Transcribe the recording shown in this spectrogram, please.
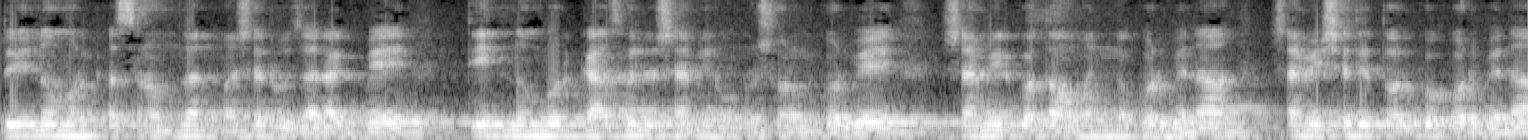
দুই নম্বর কাজ রমজান মাসে রোজা রাখবে, তিন নম্বর কাজ হলো স্বামীর অনুসরণ করবে। স্বামীর কথা অমান্য করবে না, স্বামীর সাথে তর্ক করবে না,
